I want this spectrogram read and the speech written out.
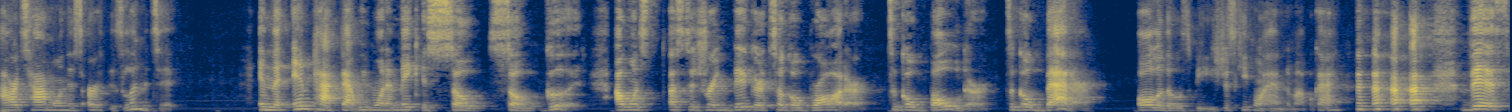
our time on this earth is limited. And the impact that we want to make is so, so good. I want us to dream bigger, to go broader, to go bolder, to go better. All of those B's. Just keep on adding them up, okay? this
